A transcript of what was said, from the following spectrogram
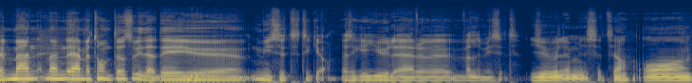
Eh, Men, men det här med tomte och så vidare, det är ju mysigt tycker jag. Jag tycker jul är eh, väldigt mysigt. Jul är mysigt ja. Och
